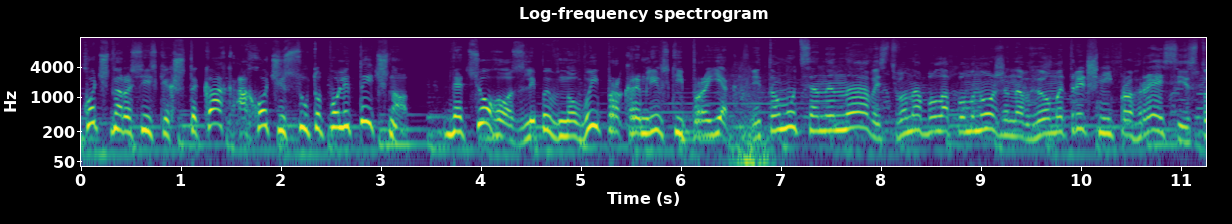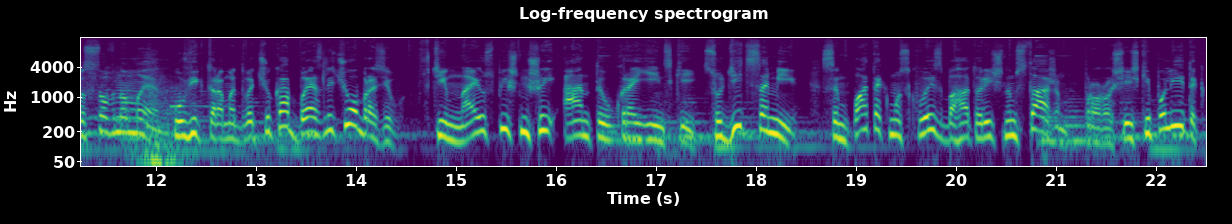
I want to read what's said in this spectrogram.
хоч на російських штиках, а хоч і суто політично. Для цього зліпив новий прокремлівський проєкт. І тому ця ненависть вона була помножена в геометричній прогресії стосовно мене. У Віктора Медведчука безліч образів. Втім, найуспішніший антиукраїнський. Судіть самі. Симпатик Москви з багаторічним стажем, проросійський політик,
